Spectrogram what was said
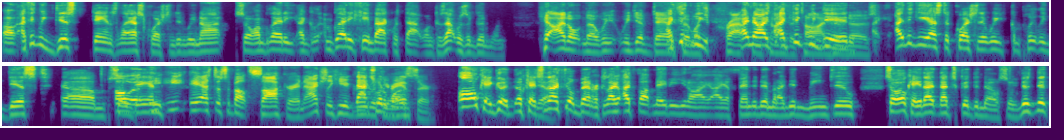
uh, I think we dissed Dan's last question, did we not? So I'm glad he I, am glad he came back with that one because that was a good one. Yeah, I don't know. We we give Dan so we, much crap. I know. I, I, think we did. I, I, think he asked a question that we completely dissed. Um, so oh, Dan, he, he, asked us about soccer, and actually he agreed with your answer. Oh, okay, good. Okay, so yeah. then I feel better because I, I, thought maybe you know I, I, offended him, and I didn't mean to. So okay, that that's good to know. So this, this,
